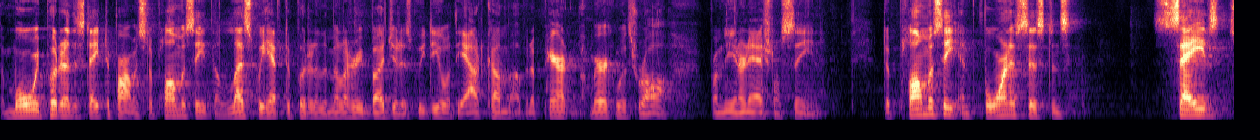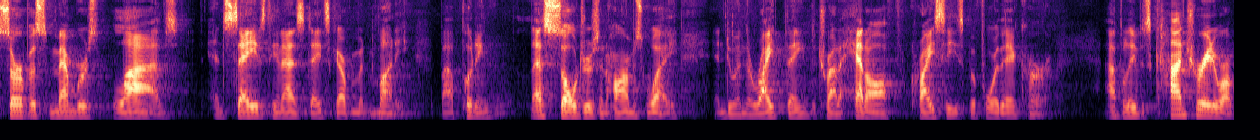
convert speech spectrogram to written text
The more we put into the State Department's diplomacy, the less we have to put into the military budget as we deal with the outcome of an apparent American withdrawal from the international scene. Diplomacy and foreign assistance saves service members' lives and saves the United States government money by putting less soldiers in harm's way and doing the right thing to try to head off crises before they occur. I believe it's contrary to our,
